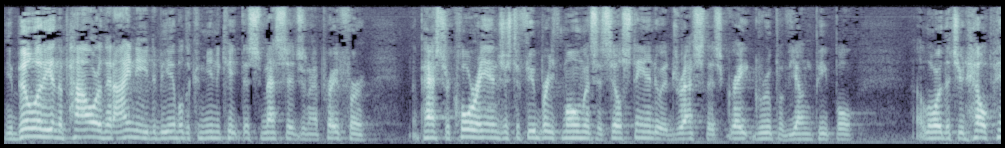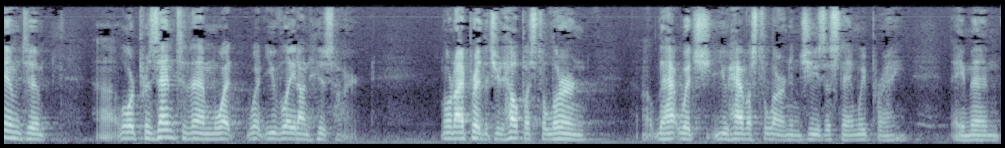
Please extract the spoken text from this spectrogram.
the ability, and the power that I need to be able to communicate this message. And I pray for Pastor Corey in just a few brief moments as he'll stand to address this great group of young people. Uh, Lord, that you'd help him to, uh, Lord, present to them what, what you've laid on his heart. Lord, I pray that you'd help us to learn uh, that which you have us to learn. In Jesus' name we pray. Amen.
